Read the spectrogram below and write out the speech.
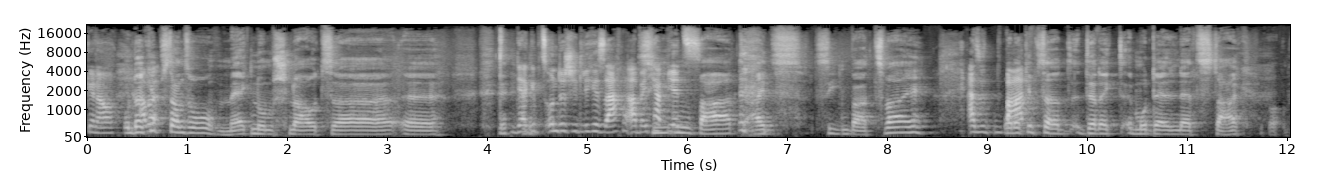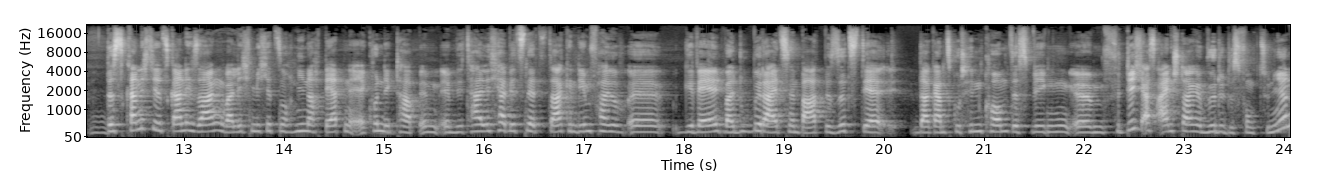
Genau. Und da gibt es dann so Magnum-Schnauzer, äh, da gibt es unterschiedliche Sachen, aber ich habe jetzt. Ziegenbart 1, Ziegenbart 2. Also Oder Bart, gibt es da direkt Modell Netzstark? das kann ich dir jetzt gar nicht sagen, weil ich mich jetzt noch nie nach Bärten erkundigt habe im, im Detail. Ich habe jetzt Ned Stark in dem Fall äh, gewählt, weil du bereits einen Bart besitzt, der da ganz gut hinkommt. Deswegen ähm, für dich als Einsteiger würde das funktionieren.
